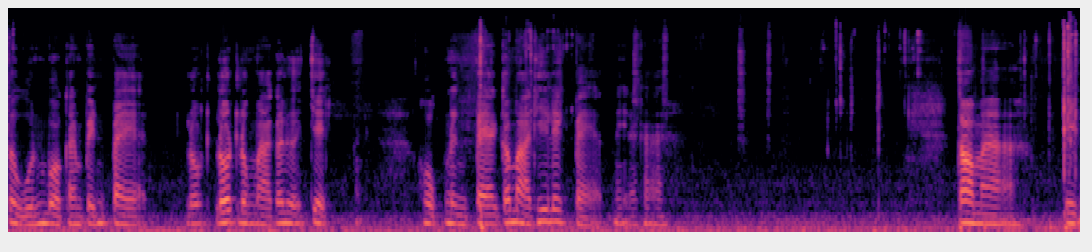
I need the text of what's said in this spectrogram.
ศูนย์บวกกันเป็นแปดลดลดลงมาก็เหลือเจ็ด หกหนึ่งแปดก็มาที่เลขแปดนี่นะคะ ต่อมาเป็น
